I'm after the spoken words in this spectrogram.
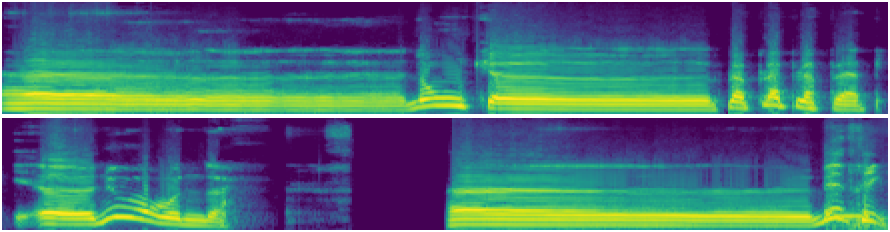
Euh, Donc, euh, plap, plap, plap, plap. Euh, nouveau round. Euh, Béatrix.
